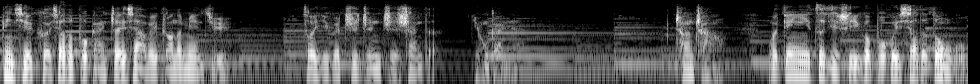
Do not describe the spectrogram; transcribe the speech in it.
并且可笑的不敢摘下伪装的面具，做一个至真至善的勇敢人。常常我定义自己是一个不会笑的动物，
